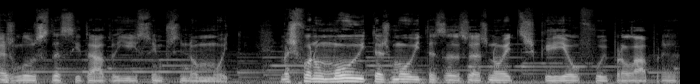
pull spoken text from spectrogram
as luzes da cidade e isso impressionou-me muito mas foram muitas, muitas as, as, noites que eu fui para lá para,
